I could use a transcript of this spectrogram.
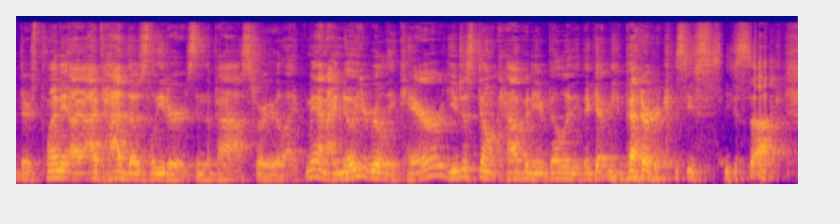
there's plenty. I, have had those leaders in the past where you're like, man, I know you really care. You just don't have any ability to get me better because you, you suck.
